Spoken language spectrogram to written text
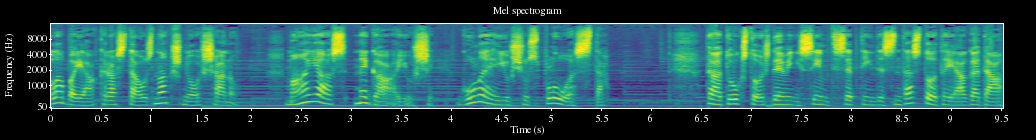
labajā krastā uz nakšņošanu mājās negājuši, gulējuši uz plosta. Tā 1978. gadā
